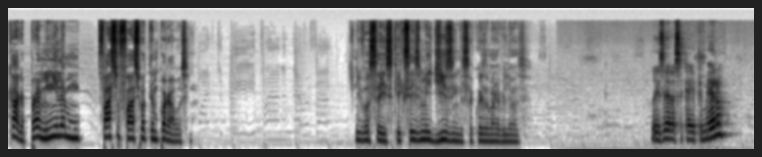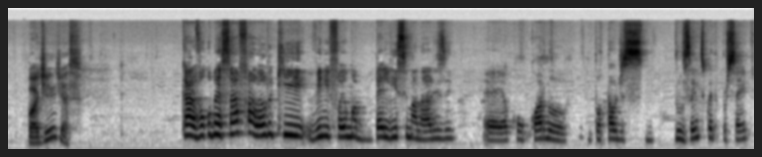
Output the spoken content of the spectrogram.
cara, pra mim ele é fácil, fácil atemporal, assim. E vocês, o que, que vocês me dizem dessa coisa maravilhosa? Luizera, você quer ir primeiro? Pode ir, Jess. Cara, vou começar falando que Vini foi uma belíssima análise. É, eu concordo um total de 250%.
